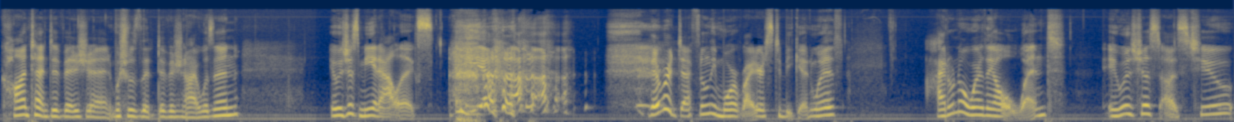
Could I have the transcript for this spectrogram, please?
content division, which was the division I was in, it was just me and Alex. Yeah. there were definitely more writers to begin with. I don't know where they all went. It was just us two.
